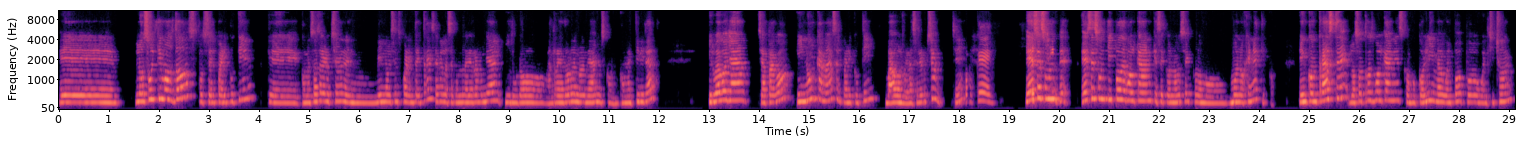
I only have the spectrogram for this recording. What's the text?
Eh, los últimos dos, pues el Paricutín que comenzó a hacer erupción en 1943, era la Segunda Guerra Mundial y duró alrededor de nueve años con, con actividad. Y luego ya se apagó y nunca más el Paricutín va a volver a hacer erupción. ¿sí? ¿Por qué? Ese es, un, ese es un tipo de volcán que se conoce como monogenético. En contraste, los otros volcanes como Colima o el Popo o el Chichón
